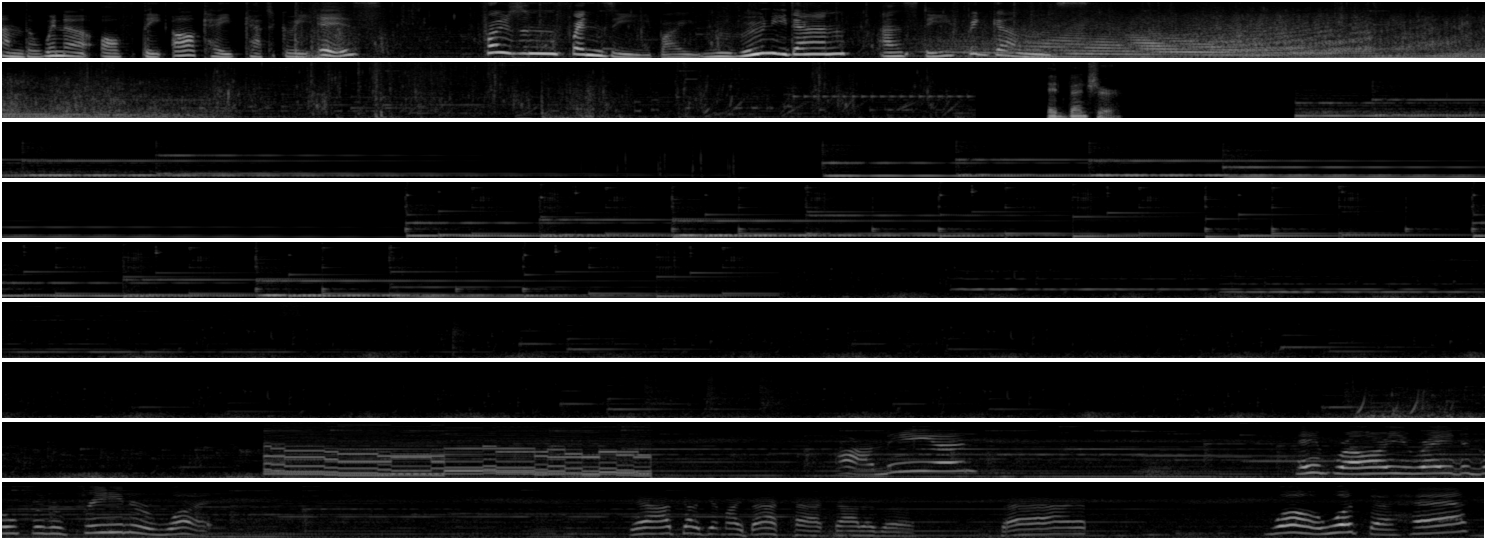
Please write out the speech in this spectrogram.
And the winner of the arcade category is Frozen Frenzy by Rooney Dan and Steve Big Guns. Adventure. Hey, bro, are you ready to go for the treat or what? Yeah, I've got to get my backpack out of the bag. Whoa, what the heck?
